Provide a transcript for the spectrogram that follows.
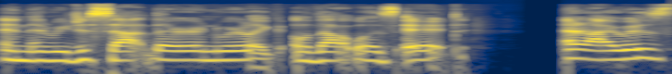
and then we just sat there and we were like, oh, that was it. And I was,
